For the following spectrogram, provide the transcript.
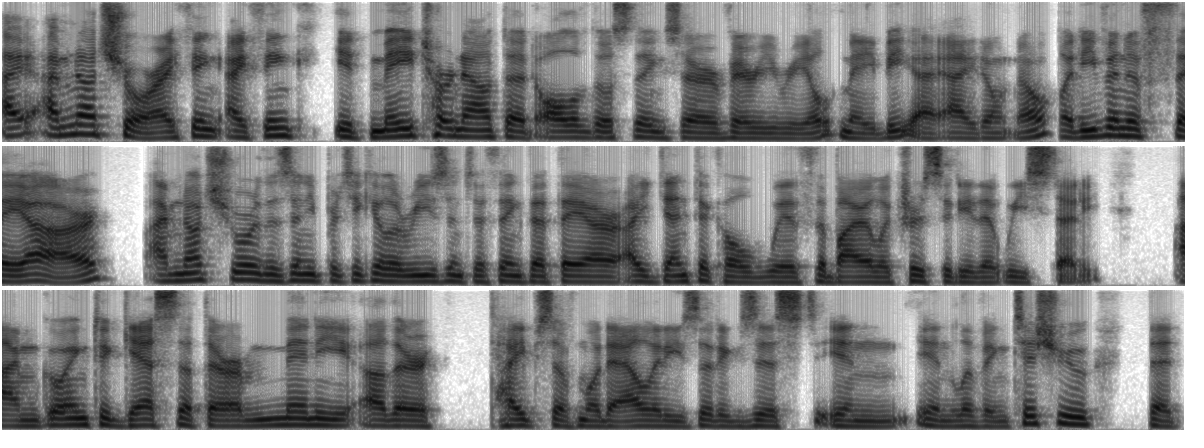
I, I'm not sure. I think I think it may turn out that all of those things are very real. Maybe I, I don't know. But even if they are, I'm not sure there's any particular reason to think that they are identical with the bioelectricity that we study. I'm going to guess that there are many other types of modalities that exist in in living tissue that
